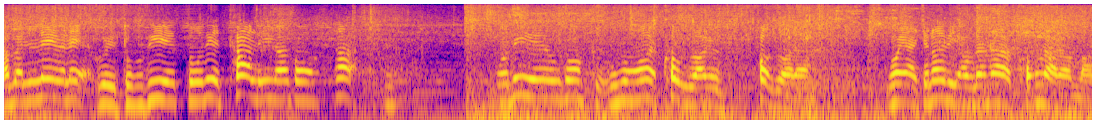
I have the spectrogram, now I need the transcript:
အမလေးလေဝေတုံးစီတုံးစီထလေးကောဟာဟိုဒီဟိုကောဟိုကောခုတ်သွားလို့ထောက်သွားတာဝင်ရကျွန်တော်ဒီအောက်လန်ကခုံးလာတော့မှာ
